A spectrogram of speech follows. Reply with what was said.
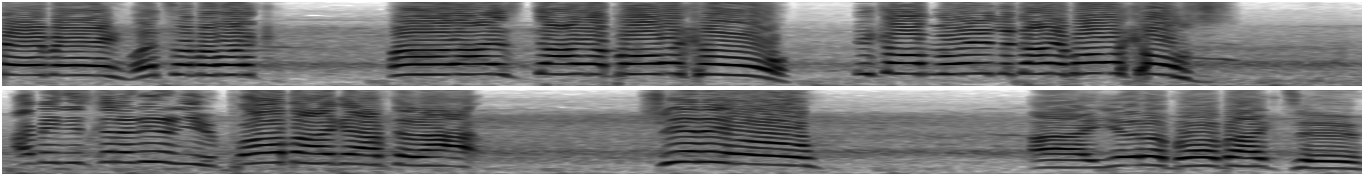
baby. Let's have a look. Oh, that is diabolical. He got him right in the diabolicals. I mean, he's going to need a new ball bag after that. Cheerio. Uh, you're a ball bag too.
